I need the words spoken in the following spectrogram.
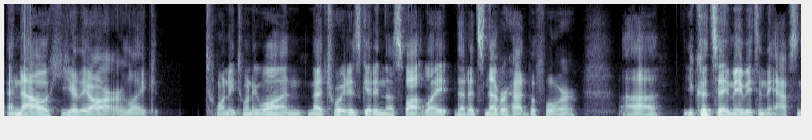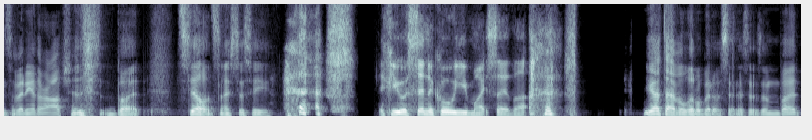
and now here they are like 2021 metroid is getting the spotlight that it's never had before. Uh you could say maybe it's in the absence of any other options but still it's nice to see. If you were cynical, you might say that. you have to have a little bit of cynicism but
